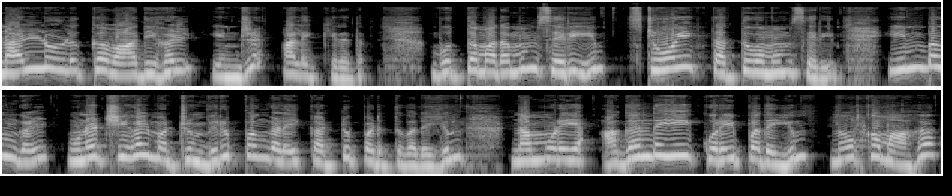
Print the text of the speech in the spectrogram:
நல்லொழுக்கவாதிகள் என்று அழைக்கிறது. புத்த மதமும் சரி ஸ்டோயிக் தத்துவமும் சரி இன்பங்கள் உணர்ச்சிகள் மற்றும் விருப்பங்களை கட்டுப்படுத்துவதையும் நம்முடைய அகந்தையை குறைப்பதையும் நோக்கமாக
